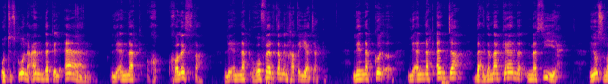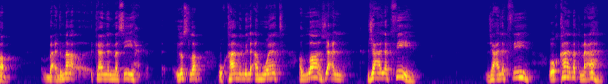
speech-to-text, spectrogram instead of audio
وتكون عندك الآن لأنك خلصت لأنك غفرت من خطياتك لأنك, لأنك أنت بعدما كان المسيح يصلب بعدما كان المسيح يصلب وقام من الأموات الله جعل جعلك فيه. جعلك فيه وقامك معه.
